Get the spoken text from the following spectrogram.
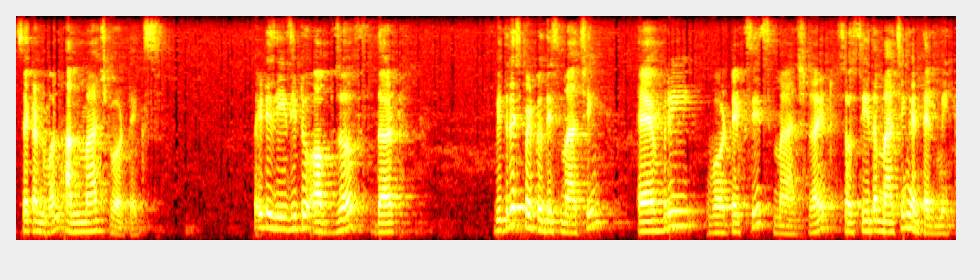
second one unmatched vertex. So it is easy to observe that with respect to this matching every vertex is matched right? So see the matching and tell me.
